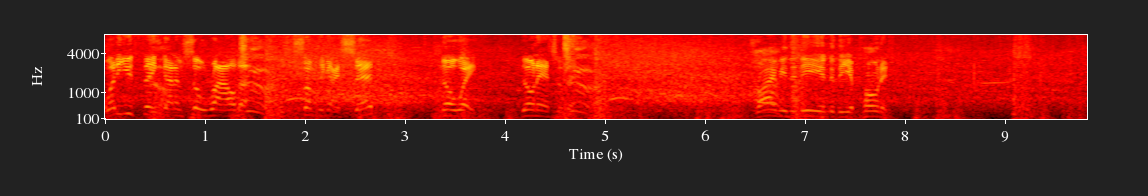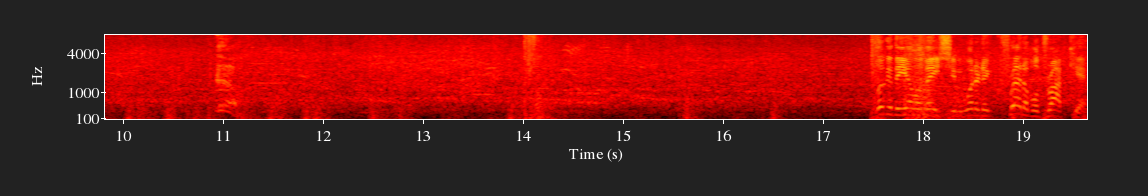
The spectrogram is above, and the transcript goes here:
What do you think got him so riled up? Was it something I said? No, wait. Don't answer that. Driving the knee into the opponent. Look at the elevation. What an incredible drop kick.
